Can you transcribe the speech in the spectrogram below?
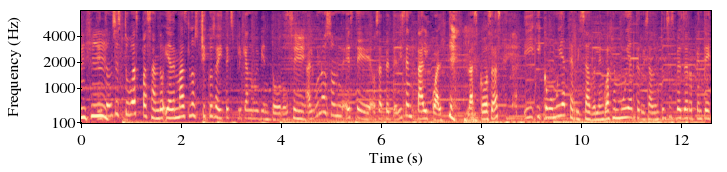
Entonces tú vas pasando y además los chicos ahí te explican muy bien todo. Sí. Algunos son, este, o sea, te, te dicen tal cual las cosas y, y como muy aterrizado, el lenguaje muy aterrizado. Entonces ves de repente,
